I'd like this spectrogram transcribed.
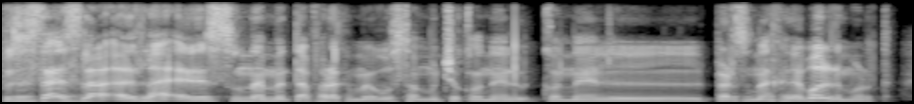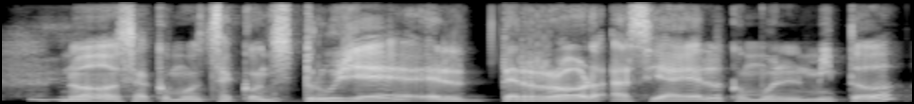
pues esta es, la, es, la- es una metáfora que me gusta mucho con el, con el personaje de Voldemort. ¿no? O sea, como se construye el terror hacia él, como el mito,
